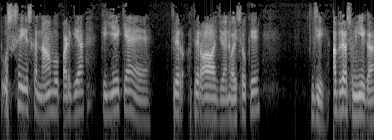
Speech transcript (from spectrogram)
تو اس سے اس کا نام وہ پڑ گیا کہ یہ کیا ہے؟ پھر پھر آ جو ہے نا ویسو کے۔ جی اب ذرا سنیے گا۔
